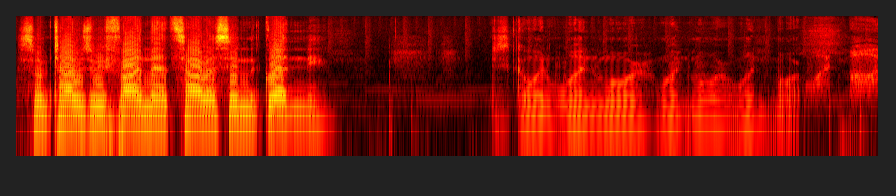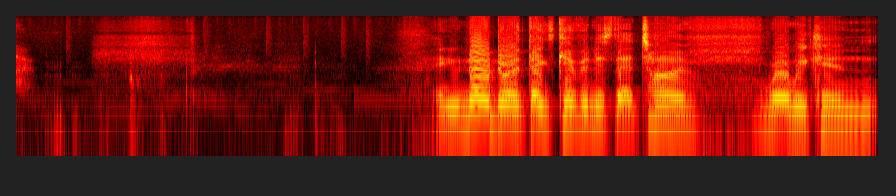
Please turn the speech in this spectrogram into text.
Sometimes we find that solace in the gluttony. Just going one more, one more, one more, one more. And you know during Thanksgiving is that time where we can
